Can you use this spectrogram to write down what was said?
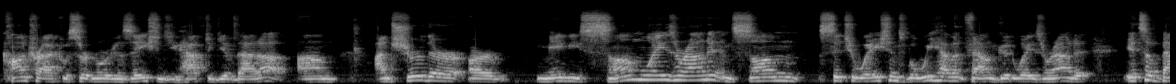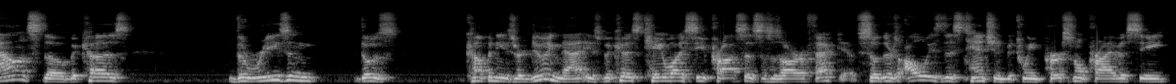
contract with certain organizations, you have to give that up. Um, I'm sure there are maybe some ways around it in some situations, but we haven't found good ways around it. It's a balance though, because the reason those companies are doing that is because KYC processes are effective. So there's always this tension between personal privacy,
